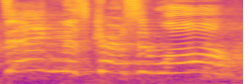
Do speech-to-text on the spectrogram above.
Dang this cursed wall!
